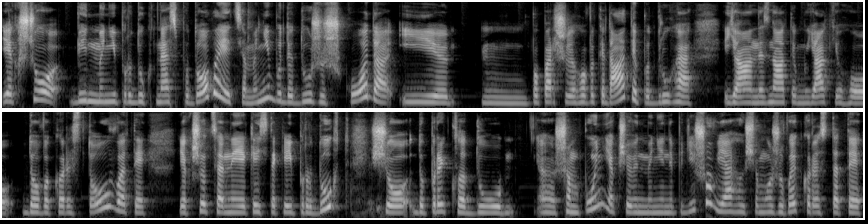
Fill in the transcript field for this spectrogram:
якщо він мені продукт не сподобається, мені буде дуже шкода і. По-перше, його викидати. По-друге, я не знатиму, як його довикористовувати, якщо це не якийсь такий продукт, що, до прикладу, е, шампунь, якщо він мені не підійшов, я його ще можу використати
